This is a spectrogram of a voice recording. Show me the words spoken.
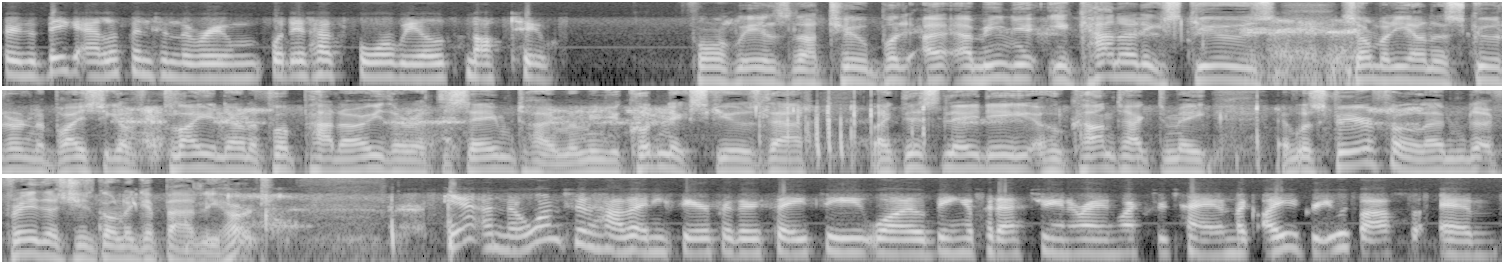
there's a big elephant in the room, but it has four wheels, not two. Four wheels, not two. But I, I mean, you, you cannot excuse somebody on a scooter and a bicycle flying down a footpath either at the same time. I mean, you couldn't excuse that. Like this lady who contacted me, it was fearful and afraid that she's going to get badly hurt. Yeah, and no one should have any fear for their safety while being a pedestrian around Wexford Town. Like, I agree with that. Um, and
